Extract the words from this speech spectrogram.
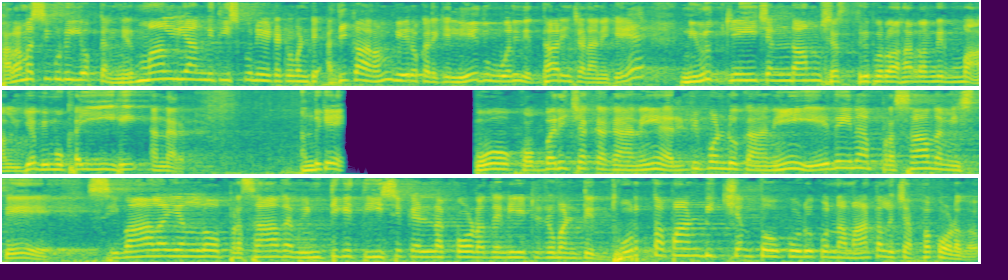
పరమశివుడి యొక్క నిర్మాల్యాన్ని తీసుకునేటటువంటి అధికారం వేరొకరికి లేదు అని నిర్ధారించడానికే నివృత్యై చండాం శస్త్రిపురహర నిర్మాల్య విముఖై అన్నారు. అందుకే ఓ కొబ్బరి చెక్క కానీ అరటిపండు కానీ ఏదైనా ప్రసాదం ఇస్తే శివాలయంలో ప్రసాదం ఇంటికి తీసుకెళ్ళకూడదనేటటువంటి ధూర్త పాండిత్యంతో కూడుకున్న మాటలు చెప్పకూడదు.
